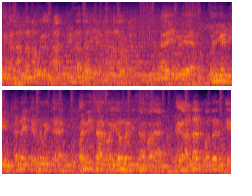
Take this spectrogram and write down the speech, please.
எங்கள் அண்ணன் அவர்கள் நான் பிரிந்தாந்தாரி எங்கள் அண்ணன் அவர்கள் என்னுடைய வழிகாட்டியின் கண்ணை திறந்து வைத்த பருதி சார்பாக இளம் பருதி சார்பாக எங்கள் அண்ணாருக்கு வந்ததற்கு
